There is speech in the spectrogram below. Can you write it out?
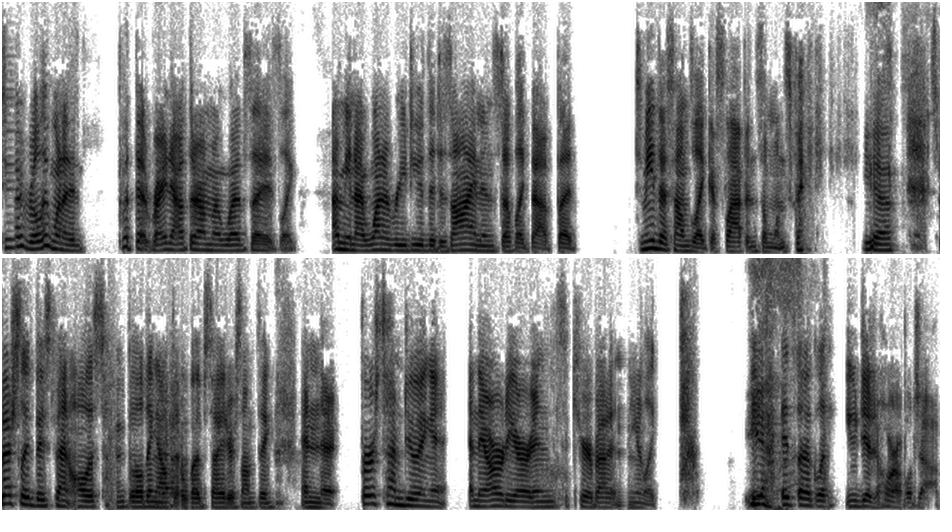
do I really want to put that right out there on my website? It's like, I mean, I want to redo the design and stuff like that, but to me, that sounds like a slap in someone's face. Yeah, especially if they spent all this time building out their website or something, and their first time doing it, and they already are insecure about it, and you're like, yeah it's ugly you did a horrible job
